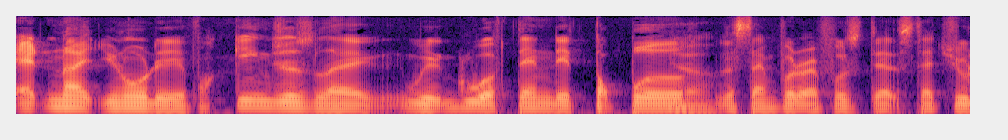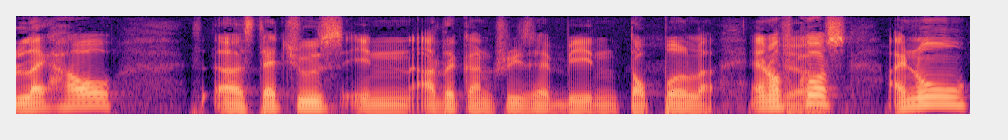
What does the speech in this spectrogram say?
at night, you know, they fucking just like with a group of ten, they topple Yeah. the Stamford Raffles sta- statue, like how uh, statues in other countries have been toppled, lah. And of Yeah. course, I know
